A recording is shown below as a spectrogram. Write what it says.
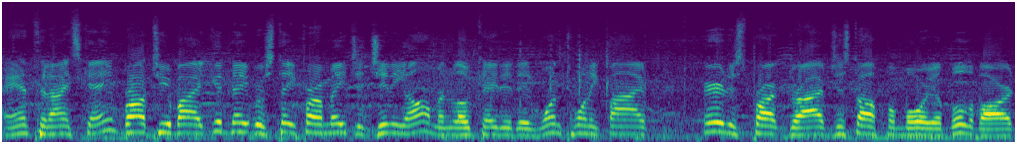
And tonight's game brought to you by good neighbor State Farm agent Jenny Allman, located at 125 Heritage Park Drive, just off Memorial Boulevard.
